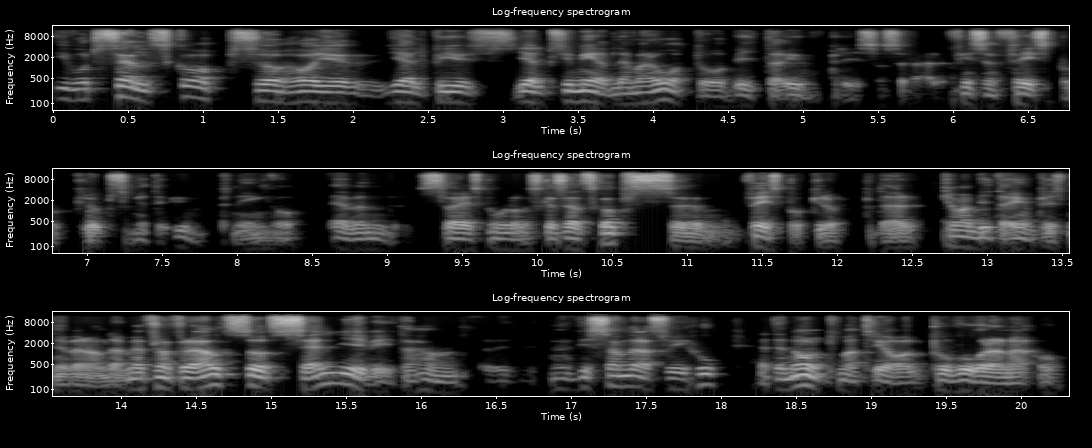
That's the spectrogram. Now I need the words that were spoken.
i vårt sällskap så har ju, hjälper ju, hjälps ju medlemmar åt då att byta ympris och sådär. Det finns en Facebookgrupp som heter Ympning och även Sveriges Pomologiska Sällskaps eh, Facebookgrupp. Där kan man byta ympris med varandra. Men framför allt så säljer vi, tar hand, vi samlar alltså ihop ett enormt material på vårarna och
